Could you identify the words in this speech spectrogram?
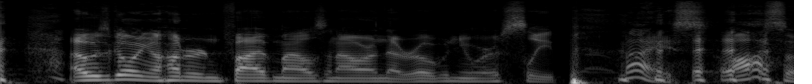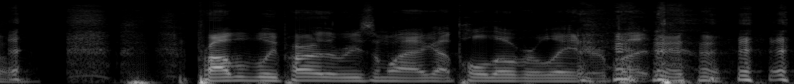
I was going 105 miles an hour on that road when you were asleep. nice, awesome. Probably part of the reason why I got pulled over later, but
